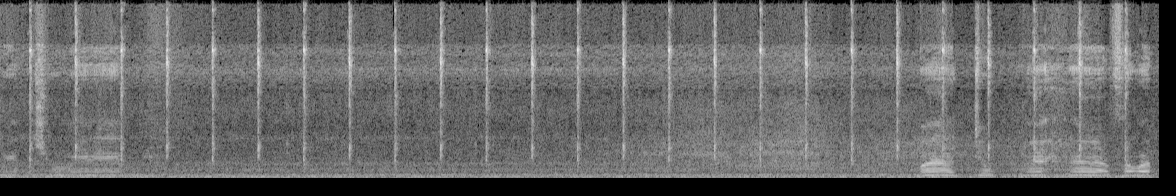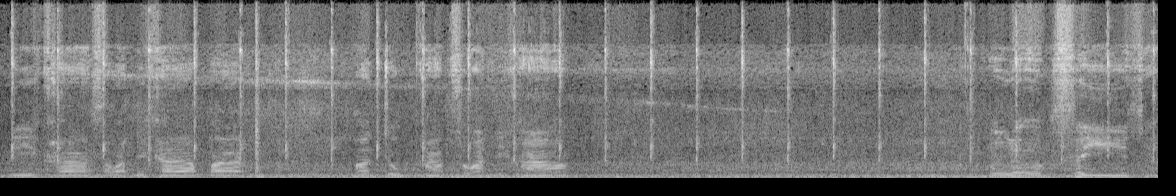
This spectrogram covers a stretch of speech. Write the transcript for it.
แวบชวบป้าจุกนะฮะสวัสดีค่ะ สวัสดีครับป้าป้าจุกครับ สวัสดีครับเลิฟสี่จ้ะ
